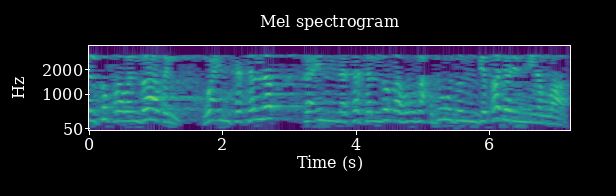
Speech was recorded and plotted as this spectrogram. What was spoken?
الكفر والباطل وإن تسلط فإن تسلطه محدود بقدر من الله.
